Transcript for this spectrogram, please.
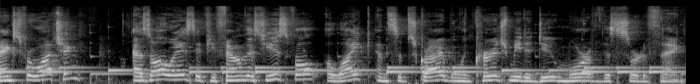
Thanks for watching. As always, if you found this useful, a like and subscribe will encourage me to do more of this sort of thing.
